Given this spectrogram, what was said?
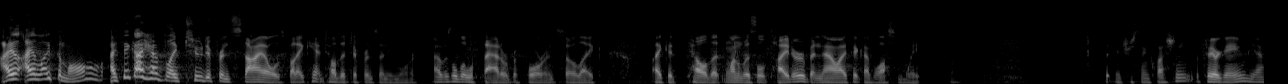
I, I, like them all. I think I have like two different styles, but I can't tell the difference anymore. I was a little fatter before, and so like, I could tell that one was a little tighter, but now I think I've lost some weight. It's an interesting question. Fair game, yeah.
